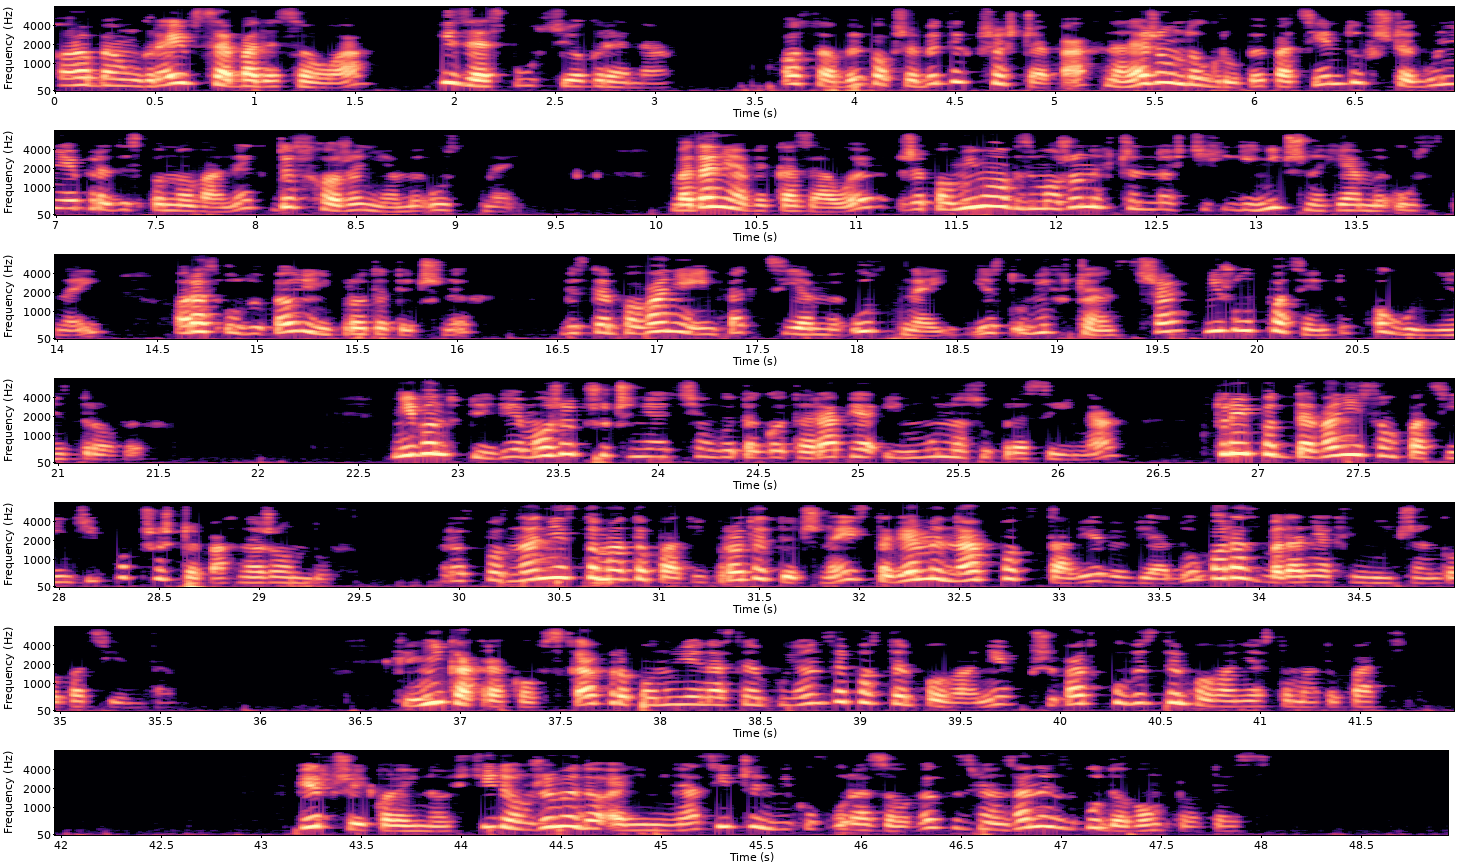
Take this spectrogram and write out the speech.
chorobę Gravesa-Badesoła i zespół Sjogrena. Osoby po przebytych przeszczepach należą do grupy pacjentów szczególnie predysponowanych do schorzeń jamy ustnej. Badania wykazały, że pomimo wzmożonych czynności higienicznych jamy ustnej oraz uzupełnień protetycznych, Występowanie infekcji jamy ustnej jest u nich częstsze niż u pacjentów ogólnie zdrowych. Niewątpliwie może przyczyniać się do tego terapia immunosupresyjna, której poddawani są pacjenci po przeszczepach narządów. Rozpoznanie stomatopatii protetycznej stawiamy na podstawie wywiadu oraz badania klinicznego pacjenta. Klinika krakowska proponuje następujące postępowanie w przypadku występowania stomatopatii. W pierwszej kolejności dążymy do eliminacji czynników urazowych związanych z budową protez.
